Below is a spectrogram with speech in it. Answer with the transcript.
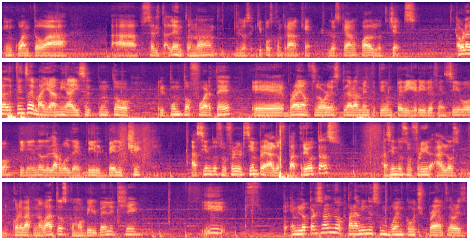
en cuanto a, pues, el talento, ¿no? De, los equipos contra los que han jugado los Jets. Ahora la defensa de Miami ahí es el punto, el punto fuerte. Eh, Brian Flores claramente tiene un pedigrí defensivo, viniendo del árbol de Bill Belichick, haciendo sufrir siempre a los Patriotas, haciendo sufrir a los coreback novatos como Bill Belichick. Y pues, en lo personal, no, para mí no es un buen coach Brian Flores,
